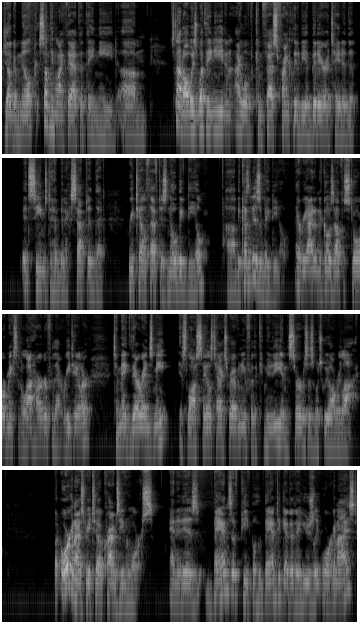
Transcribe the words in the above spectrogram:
jug of milk, something like that that they need. Um, it's not always what they need, and I will confess, frankly, to be a bit irritated that it seems to have been accepted that retail theft is no big deal uh, because it is a big deal. Every item that goes out the store makes it a lot harder for that retailer to make their ends meet. It's lost sales tax revenue for the community and the services which we all rely. But organized retail crime is even worse. And it is bands of people who band together. They're usually organized.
